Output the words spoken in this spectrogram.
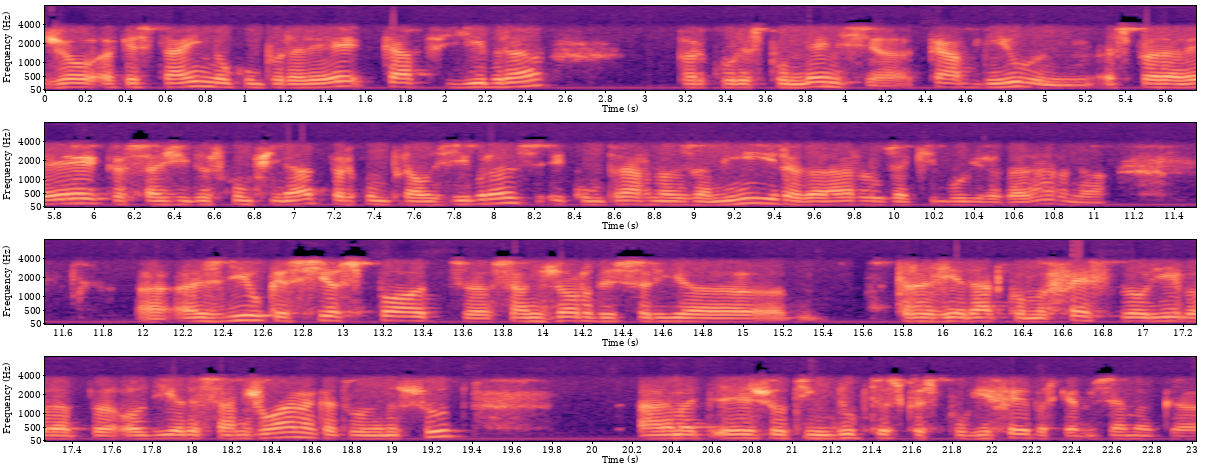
jo aquest any no compraré cap llibre per correspondència, cap ni un. Esperaré que s'hagi desconfinat per comprar els llibres i comprar-nos a mi i regalar-los a qui vull regalar-ne. Uh, es diu que si es pot, uh, Sant Jordi seria traslladat com a festa del llibre el dia de Sant Joan a Catalunya Sud. Ara mateix jo tinc dubtes que es pugui fer perquè em sembla que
